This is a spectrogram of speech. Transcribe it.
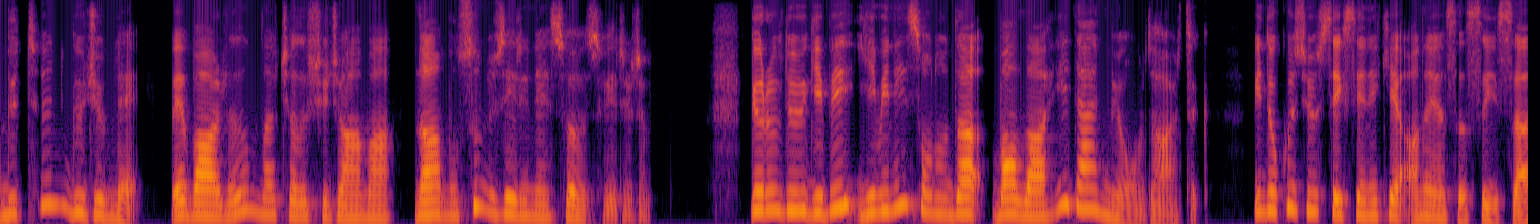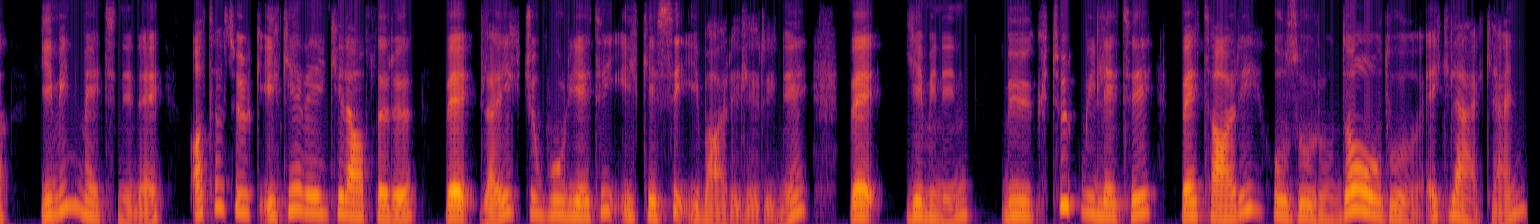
bütün gücümle ve varlığımla çalışacağıma namusum üzerine söz veririm. Görüldüğü gibi yeminin sonunda vallahi denmiyordu artık. 1982 Anayasası ise yemin metnine Atatürk ilke ve inkılapları ve laik cumhuriyeti ilkesi ibarelerini ve yeminin büyük Türk milleti ve tarih huzurunda olduğunu eklerken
